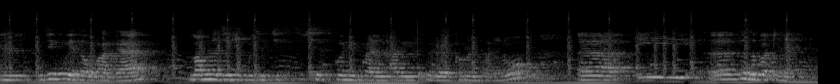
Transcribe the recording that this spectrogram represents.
Mm, Dziękuję za uwagę. Mam nadzieję, że podzielicie się swoimi pająkami w komentarzu. E, I e, do zobaczenia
